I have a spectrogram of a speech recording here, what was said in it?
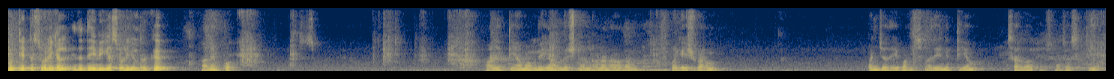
நூற்றி எட்டு சோழிகள் இது தெய்வீக சோழிகள் இருக்குது ஆரம்பிப்போம் ஆதித்யாம் அம்பிகாம் விஷ்ணு கணநாதம் மகேஸ்வரம் பஞ்சதெய்வம் ஸ்மதி நித்தியம் சர்வசித்தியம்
